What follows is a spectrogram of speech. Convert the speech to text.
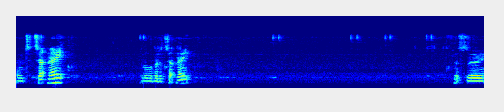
Into technique. Another bit of technique. Let's see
